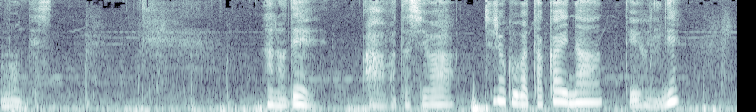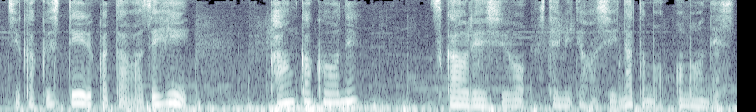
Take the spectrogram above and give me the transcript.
思うんです。なのでああ私は知力が高いなっていうふうにね自覚している方は是非感覚をね使う練習をしてみてほしいなとも思うんです。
